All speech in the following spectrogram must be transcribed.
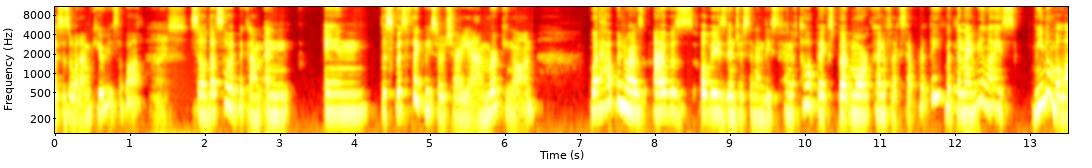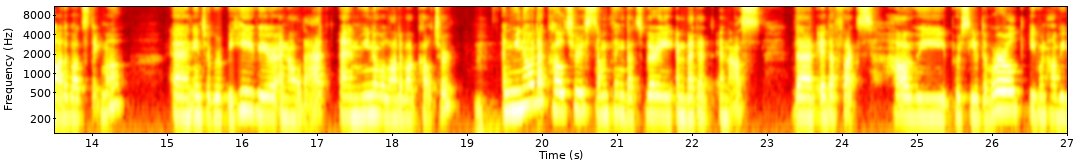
this is what I'm curious about. Nice. So that's how it became. And in the specific research area I'm working on, what happened was I was always interested in these kind of topics, but more kind of like separately. But then I realized we know a lot about stigma and intergroup behavior and all that. And we know a lot about culture. hmm And we know that culture is something that's very embedded in us, that it affects how we perceive the world, even how we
